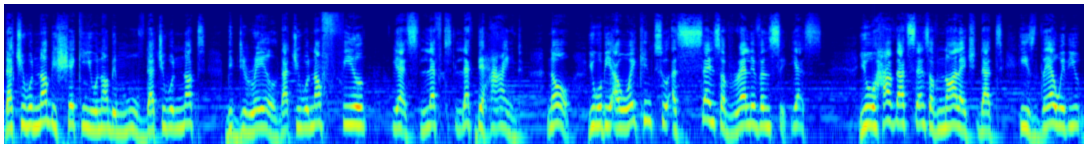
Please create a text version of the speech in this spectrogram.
That you will not be shaken, you will not be moved, that you will not be derailed, that you will not feel, yes, left left behind. No, you will be awakened to a sense of relevancy. Yes. You will have that sense of knowledge that He is there with you.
